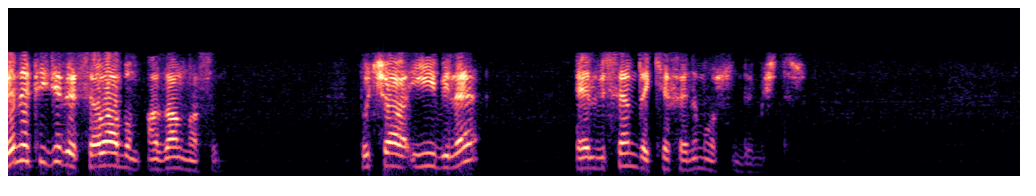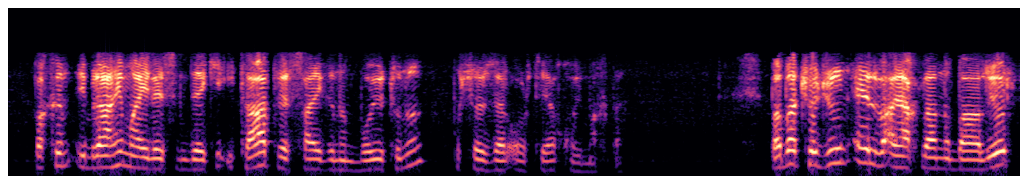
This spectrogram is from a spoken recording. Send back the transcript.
ve neticede sevabım azalmasın. Bıçağı iyi bile elbisem de kefenim olsun demiştir. Bakın İbrahim ailesindeki itaat ve saygının boyutunu bu sözler ortaya koymakta. Baba çocuğun el ve ayaklarını bağlıyor,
